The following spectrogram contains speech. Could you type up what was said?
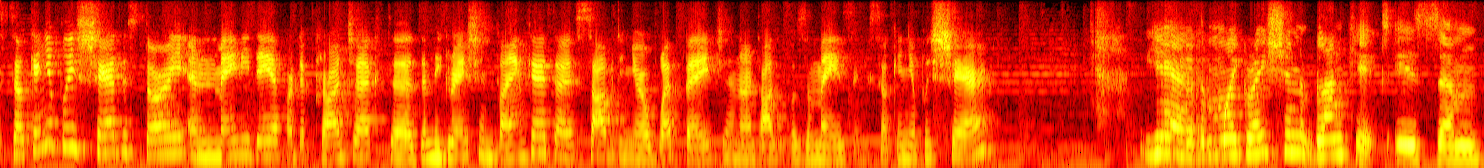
so, can you please share the story and main idea for the project, uh, the migration blanket? I saw it in your webpage and I thought it was amazing. So, can you please share? Yeah, the migration blanket is um,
